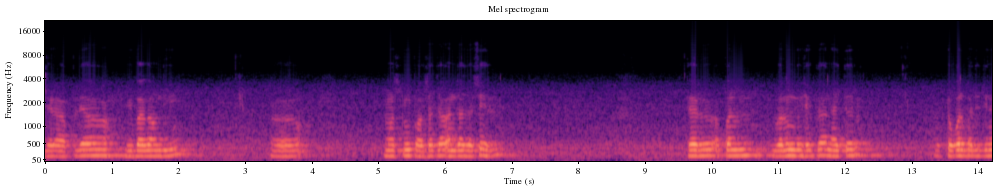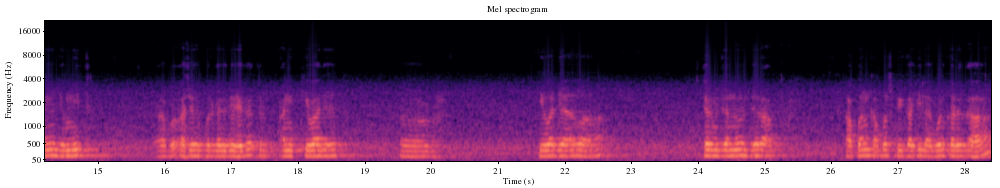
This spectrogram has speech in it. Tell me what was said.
जर आपल्या विभागामध्ये मोसमी पावसाचा अंदाज असेल तर आपण वरून देऊ शकता नाहीतर टोकन पद्धतीने जमिनीत आप अशा प्रकारे देऊ शकता. तर आणि किंवा दे केव्हा द्यावा. तर मित्रांनो जर आप आपण कापूस पिकाची लागवड करत आहात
